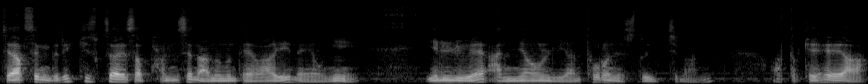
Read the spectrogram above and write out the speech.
재학생들이 기숙사에서 밤새 나누는 대화의 내용이 인류의 안녕을 위한 토론일 수도 있지만 어떻게 해야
